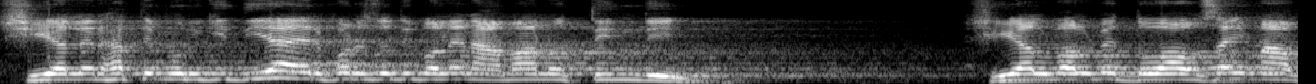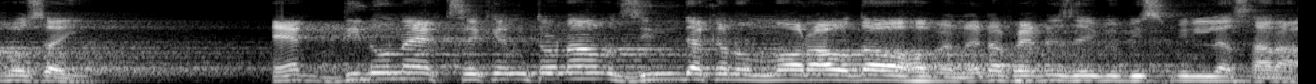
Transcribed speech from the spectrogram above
শিয়ালের হাতে মুরগি দিয়া এরপরে যদি বলেন আমানও তিন দিন। শিয়াল বলবে, দোয়া ওসাই মা ফোসাই একদিনও না, এক সেকেন্ডও না, জিন্দা কেন মরাও দেওয়া হবে না। এটা ফেটে যাইবে বিসমিল্লা সারা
